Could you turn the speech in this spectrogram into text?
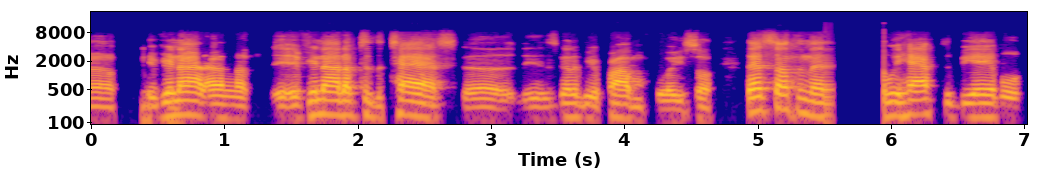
uh, if you're not uh, if you're not up to the task, uh, it's going to be a problem for you. So that's something that we have to be able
